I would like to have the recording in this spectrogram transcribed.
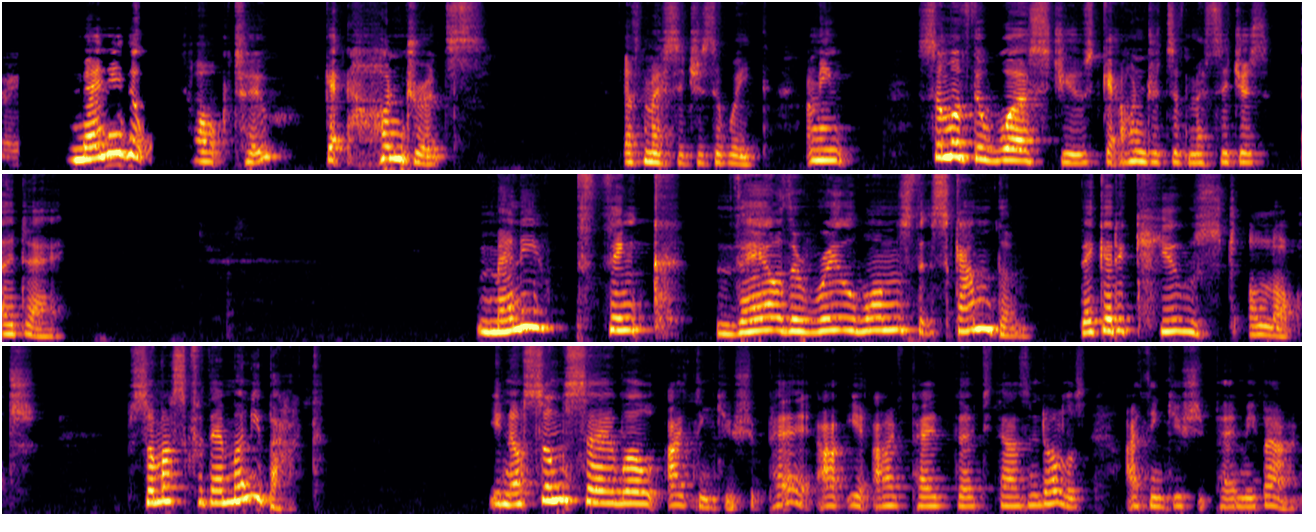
Right. Many that we talk to get hundreds of messages a week. I mean, some of the worst used get hundreds of messages a day. Many think they are the real ones that scam them. They get accused a lot. Some ask for their money back. You know, some say, well, I think you should pay. I, have paid $30,000. I think you should pay me back.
